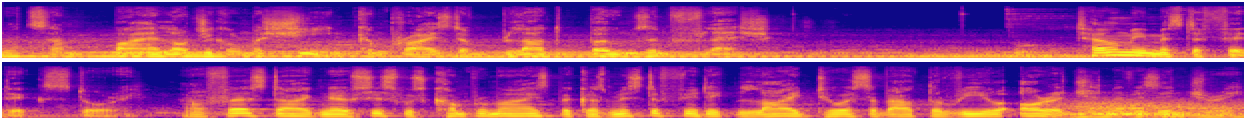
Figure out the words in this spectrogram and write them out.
Not some biological machine comprised of blood, bones, and flesh. Tell me Mr. Fiddick's story. Our first diagnosis was compromised because Mr. Fiddick lied to us about the real origin of his injury.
